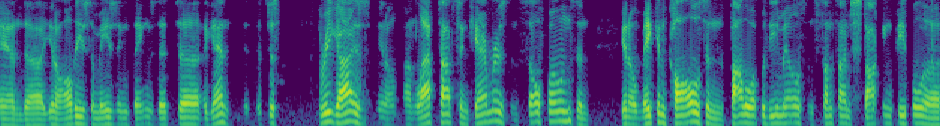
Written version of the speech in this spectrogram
and uh, you know all these amazing things that uh, again, it's just three guys, you know, on laptops and cameras and cell phones and you know, making calls and follow up with emails and sometimes stalking people uh,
